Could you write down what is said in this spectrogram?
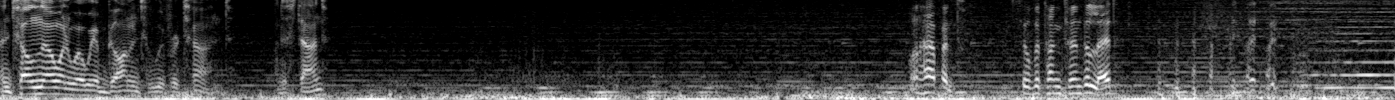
And tell no one where we have gone until we've returned. Understand? What happened? Silver tongue turned to lead?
